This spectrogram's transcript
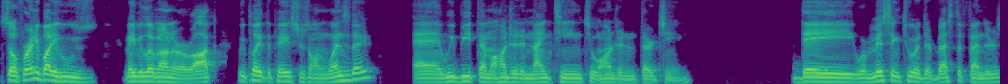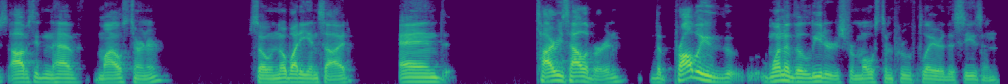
So for anybody who's maybe living under a rock, we played the Pacers on Wednesday, and we beat them 119 to 113. They were missing two of their best defenders. Obviously, didn't have Miles Turner, so nobody inside. And Tyrese Halliburton, the probably the, one of the leaders for most improved player this season,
